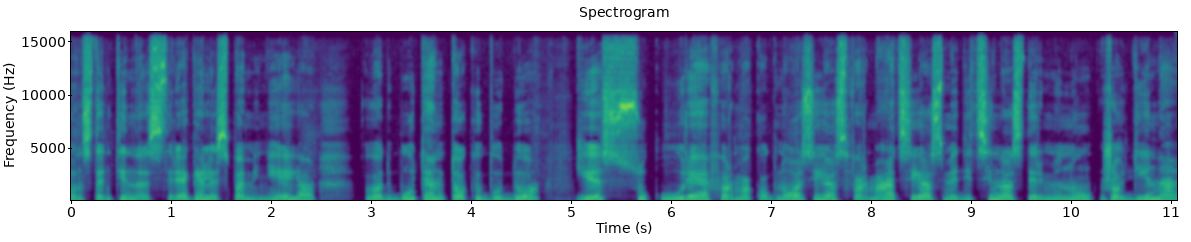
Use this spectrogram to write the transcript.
Konstantinas Regelis paminėjo, Vat būtent tokiu būdu jis sukūrė farmakognozijos, farmacijos, medicinos terminų žodyną,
